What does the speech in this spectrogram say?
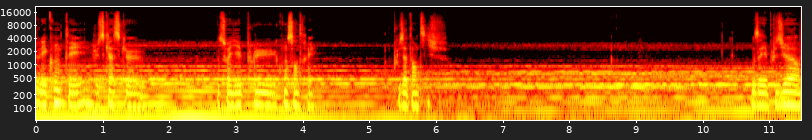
De les compter jusqu'à ce que vous soyez plus concentré, plus attentif. Vous avez plusieurs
